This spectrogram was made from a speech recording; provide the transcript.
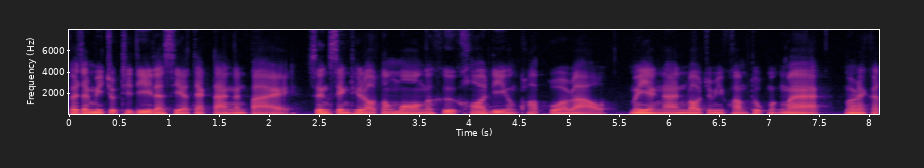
ก็จะมีจุดที่ดีและเสียแตกต่างกันไป ซึ่งสิ่งที่เราต้องมองก็คือข้อดีของครอบครัวเรา ไม่อย่างนั้นเราจะมีความทุกข์มากๆ เมื่อไหร่ก็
